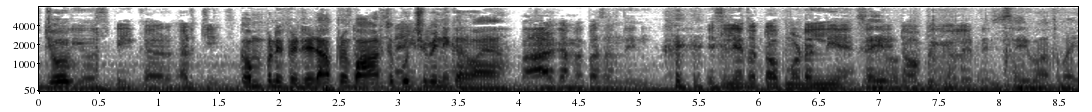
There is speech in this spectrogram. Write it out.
जो- स्पीकर हर चीज़। कंपनी फिटेड आपने बाहर से कुछ भी नहीं। करवाया। बाहर का मैं पसंद ही नहीं। इसलिए तो टॉप मॉडल नहीं है सही टॉप ही क्यों लेते सही बात भाई।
